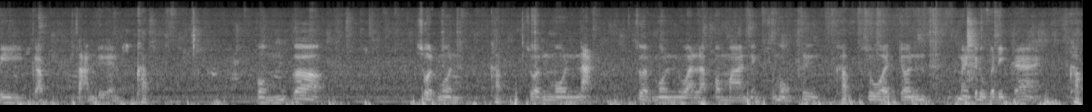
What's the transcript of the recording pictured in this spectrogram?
ปีกับสามเดือนครับ ผมก็สวดมนต์ครับสวดมนต์หนัก สวดมนต์วันละประมาณหนึ่งชั่วโมงครึ่งครับ สวดจนมันกระดุกกระดิกได้ ครับ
